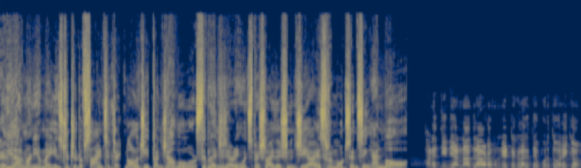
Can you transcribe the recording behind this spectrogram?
Periyar Maniammai institute of science and technology Thanjavur civil engineering with specialisation GIS remote sensing and மோ அனைத்து இந்திய அண்ணா திராவிட முன்னேற்ற கழகத்தை பொறுத்த வரைக்கும்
